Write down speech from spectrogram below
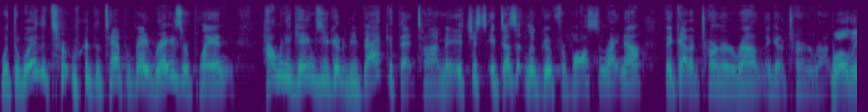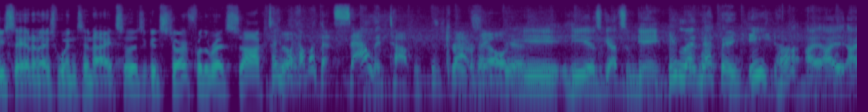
With the way the, with the Tampa Bay Rays are playing, how many games are you going to be back at that time? It just it doesn't look good for Boston right now. They got to turn it around. They got to turn it around. Well, at least they had a nice win tonight, so that's a good start for the Red Sox. Tell you so, what, how about that salad topping? Great right salad. There. He he has got some game. He letting that thing eat, huh? I, I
